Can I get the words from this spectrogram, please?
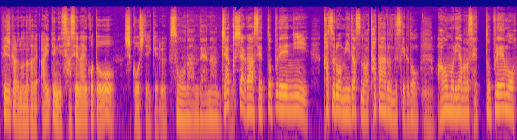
フィジカルの中で相手にさせないことを思考していける。そうなんだよな。弱者がセットプレーに活路を見出すのは多々あるんですけれど、青森山田セットプレーも、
